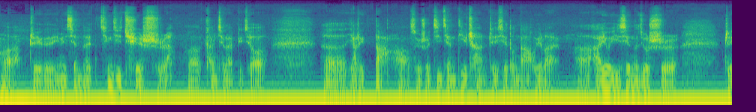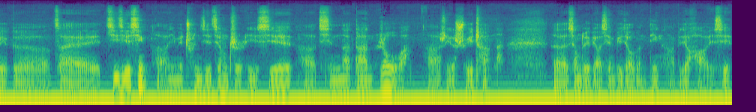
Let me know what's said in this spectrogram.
啊，这个因为现在经济确实啊看起来比较呃压力大啊，所以说基建、地产这些都拿回来啊，还有一些呢就是这个在季节性啊，因为春节将至，一些啊禽啊、蛋、肉啊啊这个水产呢，呃相对表现比较稳定啊，比较好一些。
